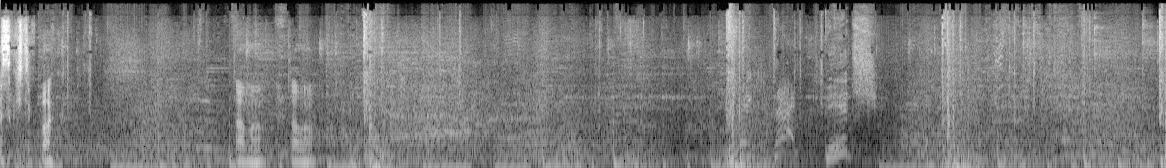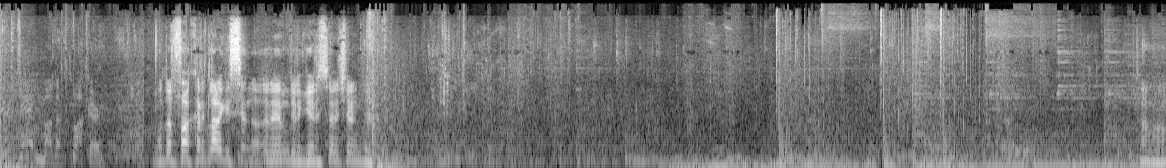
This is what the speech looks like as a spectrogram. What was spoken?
Yine sıkıştık bak. Tamam tamam. Motherfucker'lar gitsin önemli değil. Gerisi hiç önemli değil. Tamam.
